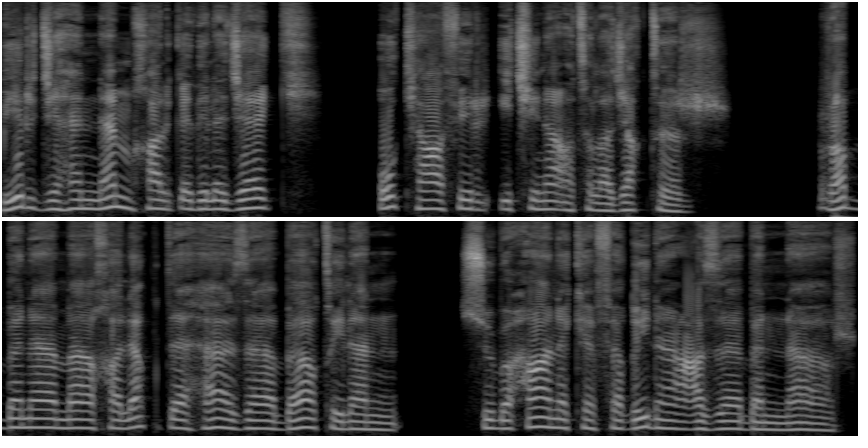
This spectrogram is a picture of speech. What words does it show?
bir cehennem halk edilecek, o kafir içine atılacaktır. Rabbena ma halakte haza batilen, سبحانك فقنا عذاب النار.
